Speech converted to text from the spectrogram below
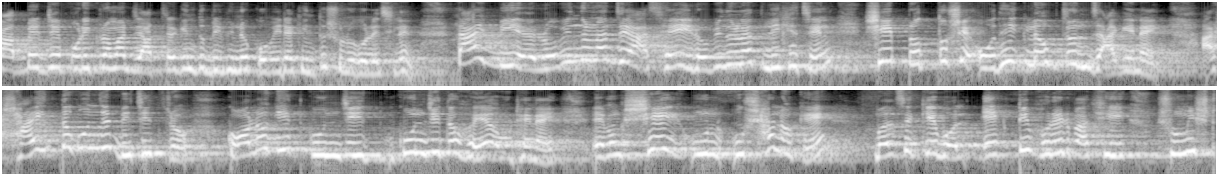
কাব্যের যে পরিক্রমার যাত্রা কিন্তু বিভিন্ন কবিরা কিন্তু শুরু করেছিলেন। তাই রবীন্দ্রনাথ যে আছে, এই রবীন্দ্রনাথ লিখেছেন সেই প্রত্যুষে অধিক লোকজন জাগে নাই। আর সাহিত্যকুঞ্জে বিচিত্র কলগীত কুঞ্জিত কুঞ্জিত হয়ে ওঠে নাই। এবং সেই উষালোকে বলছে, কেবল একটি ভোরের পাখি সুমিষ্ট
